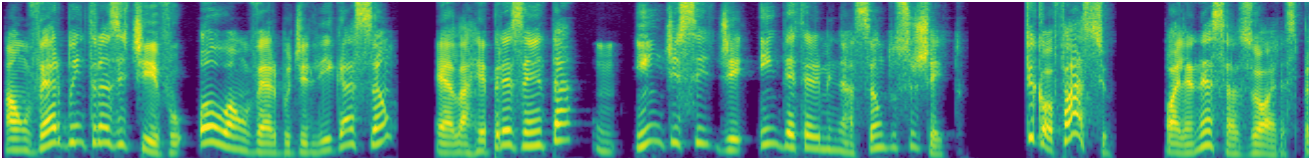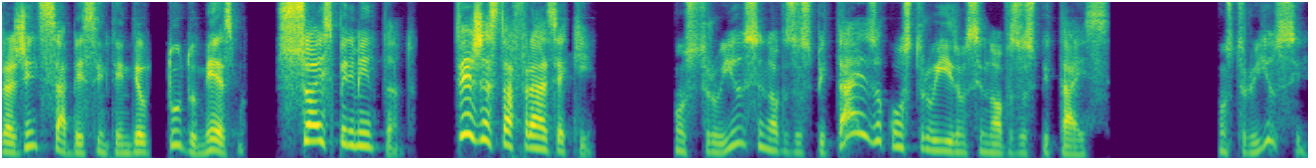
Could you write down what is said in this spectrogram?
a um verbo intransitivo ou a um verbo de ligação, Ela representa um índice de indeterminação do sujeito. Ficou fácil? Olha, nessas horas, para a gente saber se entendeu tudo mesmo, só experimentando. Veja esta frase aqui. Construiu-se novos hospitais ou construíram-se novos hospitais? Construiu-se?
